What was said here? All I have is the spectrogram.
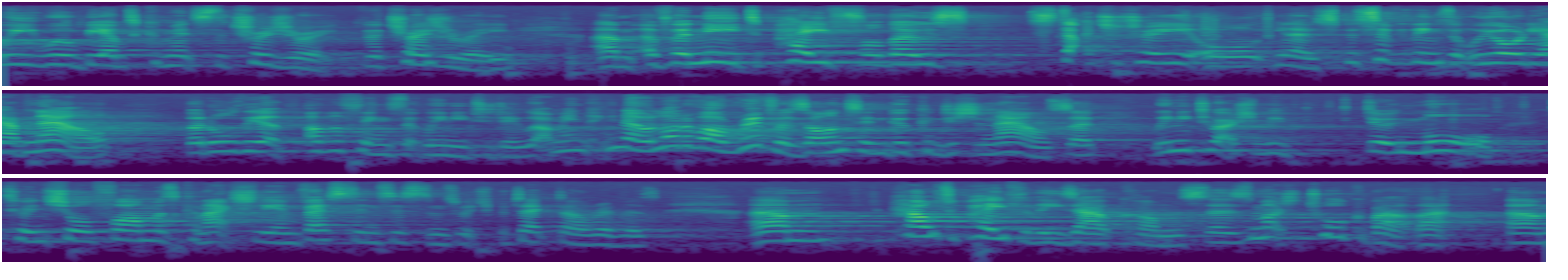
we will be able to convince the Treasury, the Treasury um, of the need to pay for those statutory or, you know, specific things that we already have now, but all the other things that we need to do. I mean, you know, a lot of our rivers aren't in good condition now, so we need to actually be doing more to ensure farmers can actually invest in systems which protect our rivers. Um, how to pay for these outcomes. There's much talk about that. Um,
